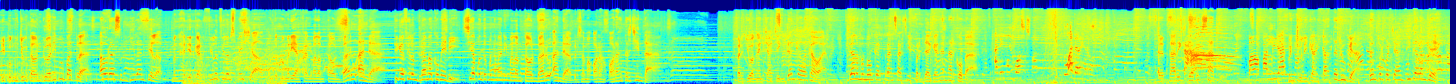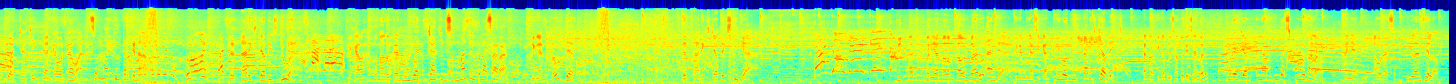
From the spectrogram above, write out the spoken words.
Di penghujung tahun 2014, Aura 9 Film menghadirkan film-film spesial untuk memeriahkan malam tahun baru Anda. Tiga film drama komedi siap untuk menemani malam tahun baru Anda bersama orang-orang tercinta. Perjuangan cacing dan kawan-kawan dalam membongkar transaksi perdagangan narkoba. Ada yang membuang sesuatu, itu adalah heroin. The Tarik Jabrik 1 balapan liar, Penculikan tak terduga dan perpecahan di dalam geng membuat Cacing dan kawan-kawan semakin terkenal. The Tarik Jabrix 2 Kekalahan memalukan membuat Cacing semakin penasaran dengan Road Devil. The Tarik Jabrix 3 Bandung milik kita! Nikmati kemeriahan malam tahun baru Anda dengan menyaksikan trilogi Tarik Jabrix tanggal 31 Desember mulai jam 6 hingga 10 malam hanya di Aura 9 Film.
